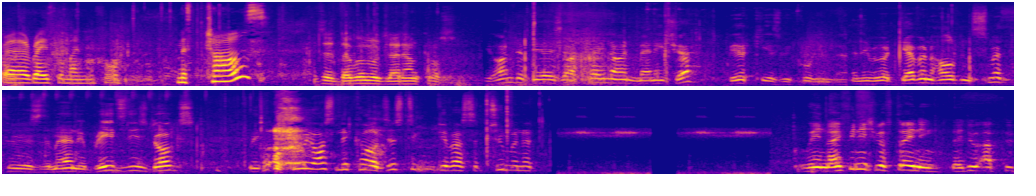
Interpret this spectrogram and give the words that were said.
uh, raised the money for. Mr. Charles? It's a Doberman Bloodhound Cross. Johan de Beer is our canine manager, Beerkie as we call him now. And then we've got Gavin Holden Smith, who is the man who breeds these dogs. We, can we ask Nicole just to give us a two minute When they finish with training, they do up to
